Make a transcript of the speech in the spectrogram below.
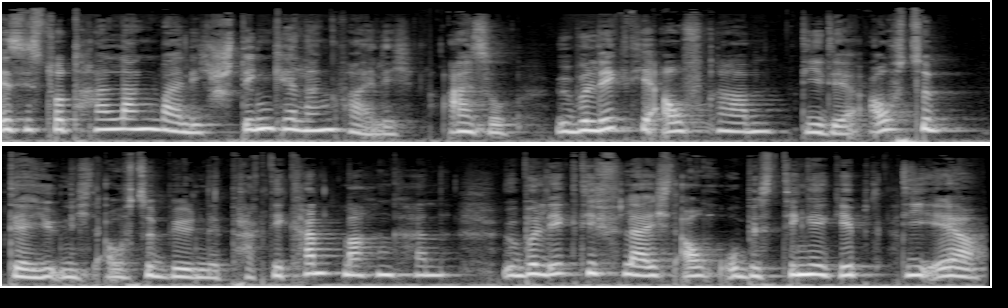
Es ist total langweilig, stinke langweilig. Also überleg die Aufgaben, die der Auszubildende der nicht auszubildende Praktikant machen kann. Überleg dir vielleicht auch, ob es Dinge gibt, die er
